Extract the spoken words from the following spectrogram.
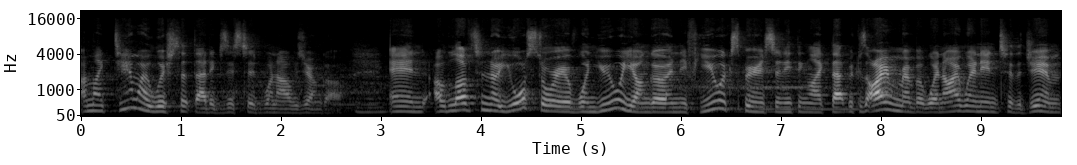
I'm like, damn, I wish that that existed when I was younger. Mm-hmm. And I would love to know your story of when you were younger and if you experienced anything like that. Because I remember when I went into the gym,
